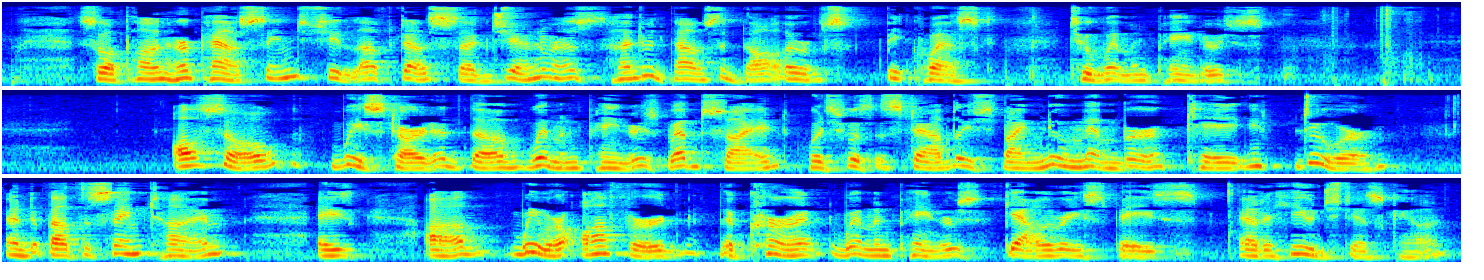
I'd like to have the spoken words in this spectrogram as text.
So upon her passing, she left us a generous $100,000 bequest to women painters. Also, we started the Women Painters website, which was established by new member Kay Dewar. And about the same time, a um, we were offered the current Women Painters gallery space at a huge discount.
